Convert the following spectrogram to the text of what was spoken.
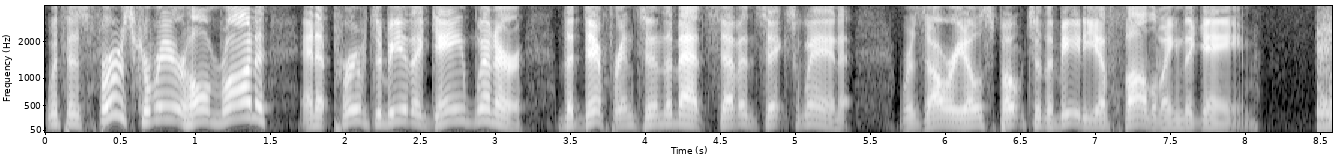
with his first career home run, and it proved to be the game winner, the difference in the Mets' 7 6 win. Rosario spoke to the media following the game. First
